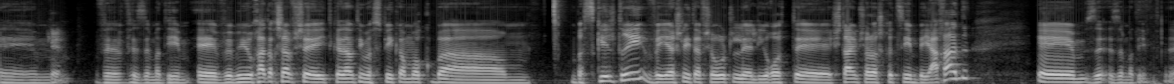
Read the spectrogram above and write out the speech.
אה, כן. ו- וזה מדהים אה, ובמיוחד עכשיו שהתקדמתי מספיק עמוק ב... ב skill tree ויש לי את האפשרות ל- לראות 2-3 חצים ביחד אה, זה, זה מדהים זה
